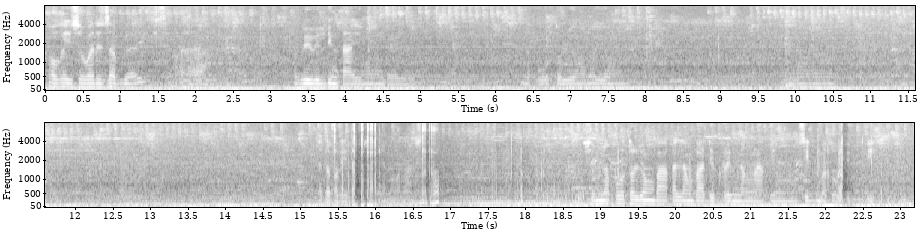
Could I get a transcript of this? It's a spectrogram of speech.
Okay, so what is up guys? Uh, Magwi-welding tayo ngayon dahil naputol yung ano yung uh, ito pakita ko sa inyo mga master so naputol yung bakal ng body frame ng aking Sigma 250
